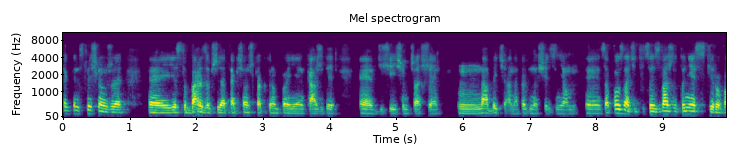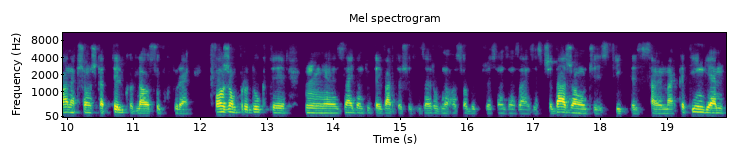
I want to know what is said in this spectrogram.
Tak więc myślę, że jest to bardzo przydatna książka, którą powinien każdy w dzisiejszym czasie nabyć, a na pewno się z nią e, zapoznać. I to, co jest ważne, to nie jest skierowana książka tylko dla osób, które tworzą produkty, mm, znajdą tutaj wartość zarówno osoby, które są związane ze sprzedażą, czy stricte z samym marketingiem.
